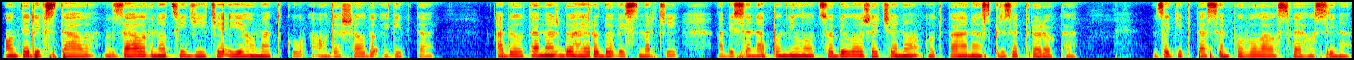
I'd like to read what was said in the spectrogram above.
On tedy vstal, vzal v noci dítě i jeho matku a odešel do Egypta. A byl tam až do Herodovy smrti, aby se naplnilo, co bylo řečeno od pána skrze proroka. Z Egypta jsem povolal svého syna.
